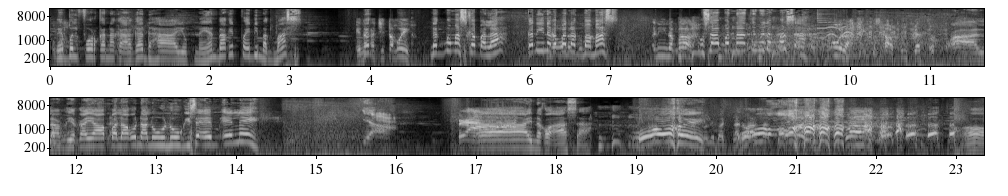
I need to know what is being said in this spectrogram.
Level 4 ka na kaagad, hayop na yan. Bakit pwede magmas? Eh, nakachit ako eh. Nagmamas ka pala? Kanina ka pa nagmamas? Kanina pa. Usapan natin walang mas ah. Wala sabi ka to. Walang ya kaya pala ako nalulugi sa ML eh. Yeah. Ay, nako asa. Oy! Ano ba? Ano asa? Oh,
